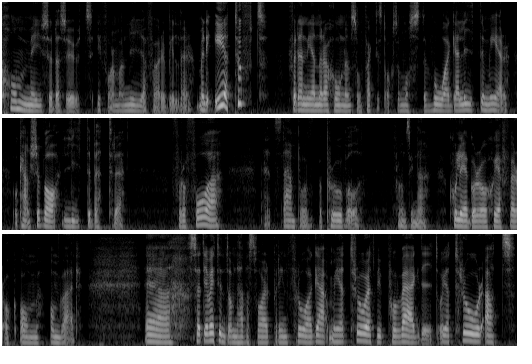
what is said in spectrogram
kommer ju suddas ut i form av nya förebilder. Men det är tufft för den generationen som faktiskt också måste våga lite mer och kanske vara lite bättre för att få ett stamp of approval från sina kollegor och chefer och om, omvärld. Eh, så att jag vet inte om det här var svaret på din fråga, men jag tror att vi är på väg dit och jag tror att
